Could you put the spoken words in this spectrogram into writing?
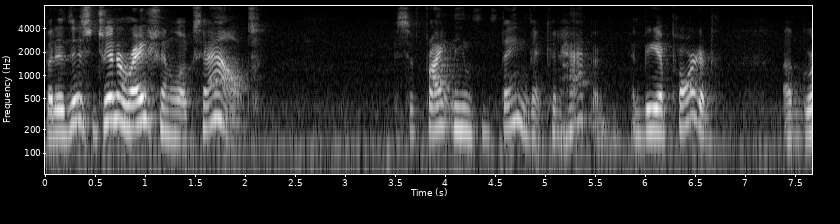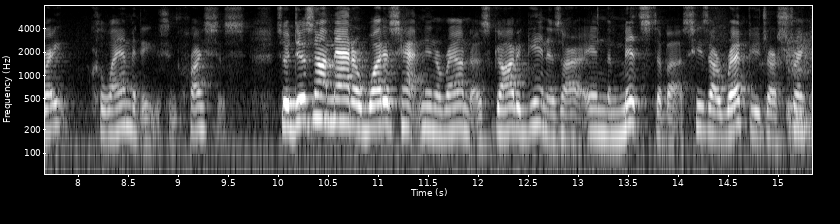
But as this generation looks out, it's a frightening thing that could happen and be a part of, of great calamities and crisis. So it does not matter what is happening around us. God again is our in the midst of us. He's our refuge, our strength.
